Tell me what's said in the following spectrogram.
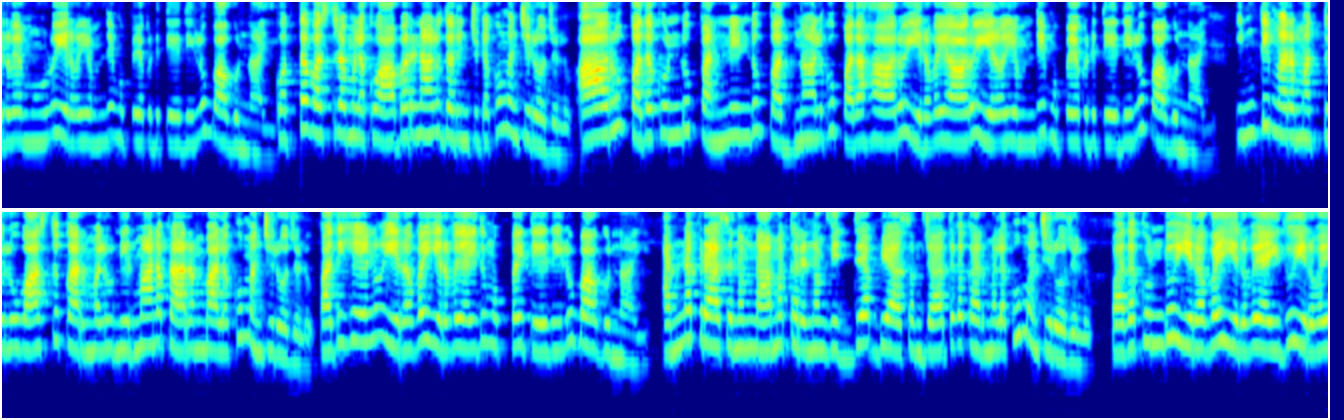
ఇరవై మూడు ఇరవై ఎనిమిది ముప్పై ఒకటి తేదీలు బాగున్నాయి. కొత్త వస్త్రములకు ఆభరణాలు ధరించుటకు మంచి రోజులు. ఆరు పదకొండు పన్నెండు పద్నాలుగు పదహారు ఇరవై ఆరు ఇరవై ఎనిమిది ముప్పై ఒకటి తేదీలు బాగున్నాయి. ఇంటి మరమ్మతులు వాస్తు కర్మలు నిర్మాణ ప్రారంభాలకు మంచి రోజులు. పదిహేను ఇరవై ఇరవై ఐదు ముప్పై తేదీలు బాగున్నాయి. అన్నప్రాసనం నామకరణం విద్యాభ్యాసం జాతక కర్మలకు మంచి రోజులు. పదకొండు ఇరవై ఇరవై ఐదు ఇరవై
